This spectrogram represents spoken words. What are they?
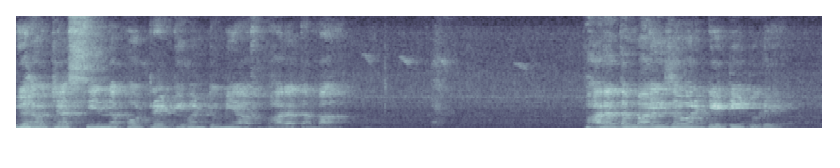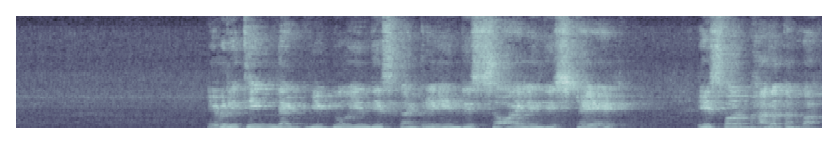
You have just seen the portrait given to me of Bharatamba. Bharatamba is our deity today. Everything that we do in this country, in this soil, in this state, is for Bharatamba.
